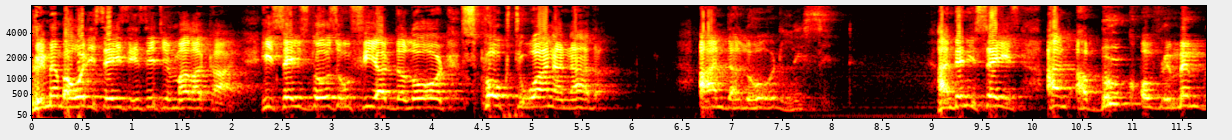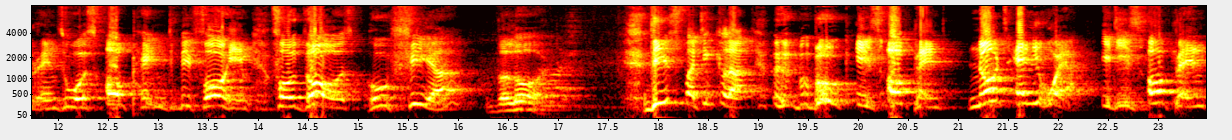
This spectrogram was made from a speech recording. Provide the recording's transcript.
Remember what he says, is it in Malachi? He says, Those who feared the Lord spoke to one another, and the Lord listened. And then he says, And a book of remembrance was opened before him for those who fear the Lord. This particular uh, book is opened not anywhere, it is opened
